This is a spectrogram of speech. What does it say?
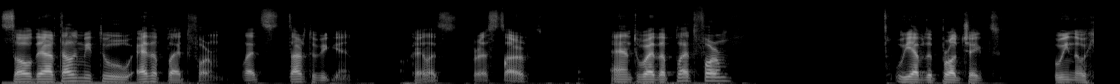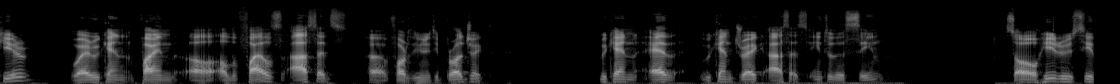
So they are telling me to add a platform. Let's start to begin. Okay, let's press start. And add a platform, we have the project window here, where we can find uh, all the files, assets uh, for the Unity project. We can add we can drag assets into the scene. So here you see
